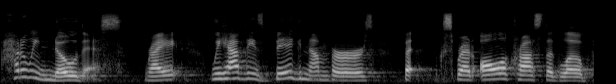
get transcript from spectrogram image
how do we know this, right? We have these big numbers spread all across the globe.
